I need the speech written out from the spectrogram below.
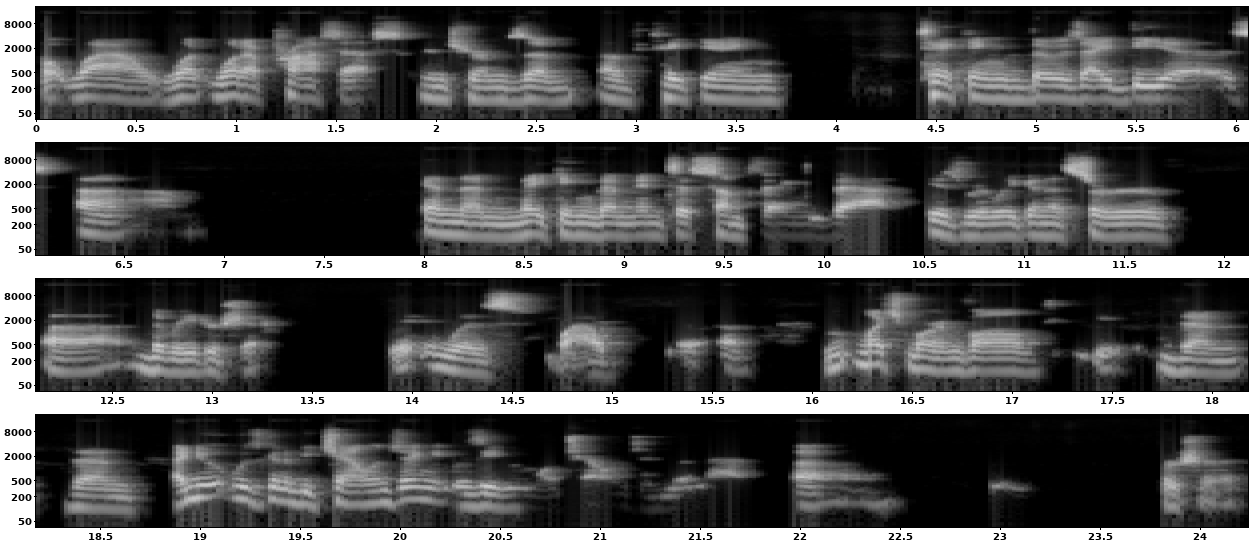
But wow, what what a process in terms of of taking taking those ideas. Uh, and then making them into something that is really going to serve uh, the readership. It was wow, uh, much more involved than than I knew it was going to be challenging. It was even more challenging than that, uh, for sure.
